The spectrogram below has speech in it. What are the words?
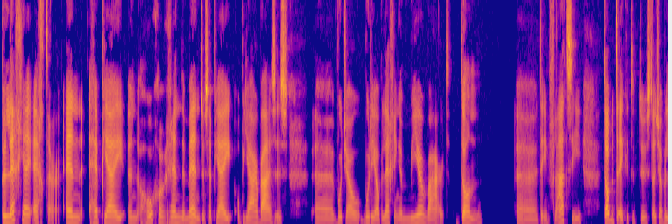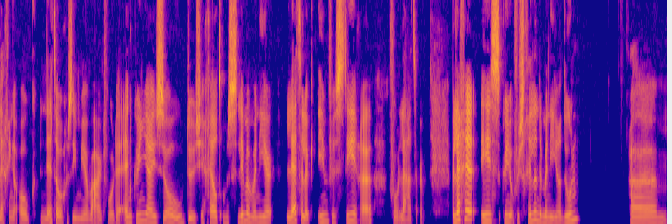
Beleg jij echter en heb jij een hoger rendement, dus heb jij op jaarbasis, uh, wordt jouw, worden jouw beleggingen meer waard dan uh, de inflatie, dat betekent het dus dat jouw beleggingen ook netto gezien meer waard worden. En kun jij zo dus je geld op een slimme manier letterlijk investeren voor later. Beleggen is, kun je op verschillende manieren doen. Um,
